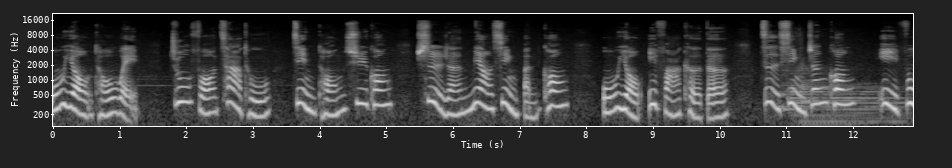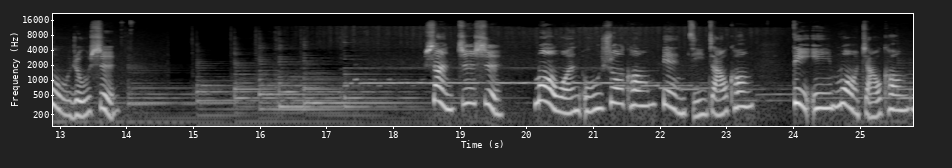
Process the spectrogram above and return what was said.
无有头尾，诸佛刹土尽同虚空。世人妙性本空，无有一法可得，自性真空，亦复如是。善知识，莫闻无说空，便即着空。第一莫着空，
